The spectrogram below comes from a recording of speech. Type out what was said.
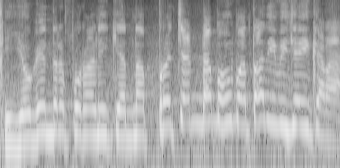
की योगेंद्र पुराणिक यांना प्रचंड बहुमताने विजयी करा.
